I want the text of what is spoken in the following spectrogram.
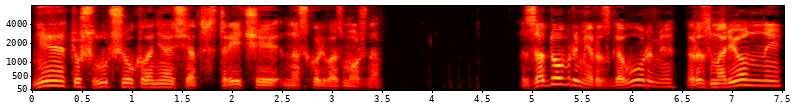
Нет уж, лучше уклоняйся от встречи, насколько возможно. За добрыми разговорами, разморенные,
